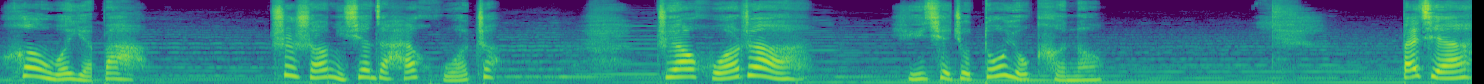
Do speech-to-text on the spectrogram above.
恨我也罢，至少你现在还活着。只要活着，一切就都有可能。白浅，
